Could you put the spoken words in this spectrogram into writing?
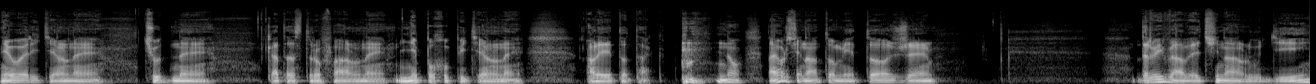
neuveriteľné, čudné, katastrofálne, nepochopiteľné, ale je to tak. No, najhoršie na tom je to, že drvivá väčšina ľudí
